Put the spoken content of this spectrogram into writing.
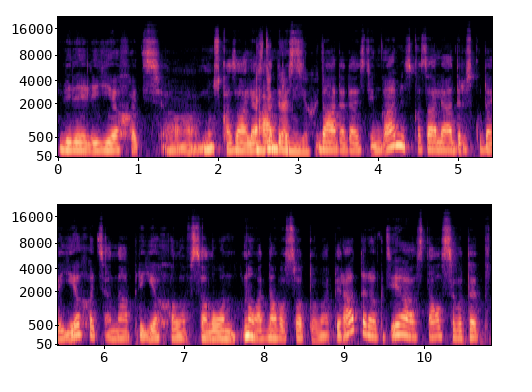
велели ехать, а, ну, сказали с адрес. ехать. Да, да, да, с деньгами. Сказали адрес, куда ехать. Она приехала в салон, ну, одного сотового оператора, где остался вот этот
